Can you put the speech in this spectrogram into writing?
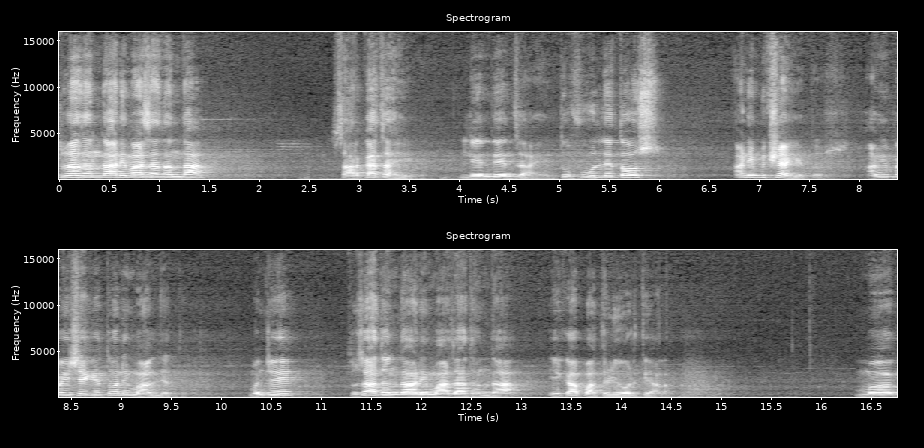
तुझा धंदा आणि माझा धंदा सारखाच आहे लेनदेनचा आहे. तू फूल देतोस आणि भिक्षा घेतोस. आम्ही पैसे घेतो आणि माल देतो. म्हणजे तुझा धंदा आणि माझा धंदा एका पातळीवरती आला. मग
